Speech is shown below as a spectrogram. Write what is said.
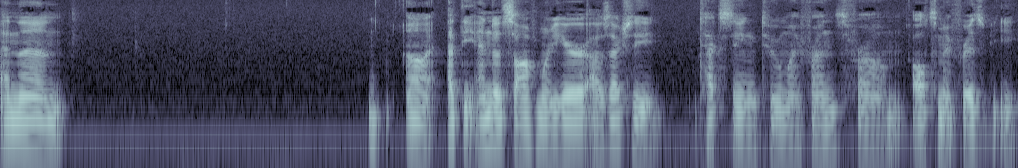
and then uh, at the end of sophomore year, I was actually texting two of my friends from Ultimate Frisbee,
